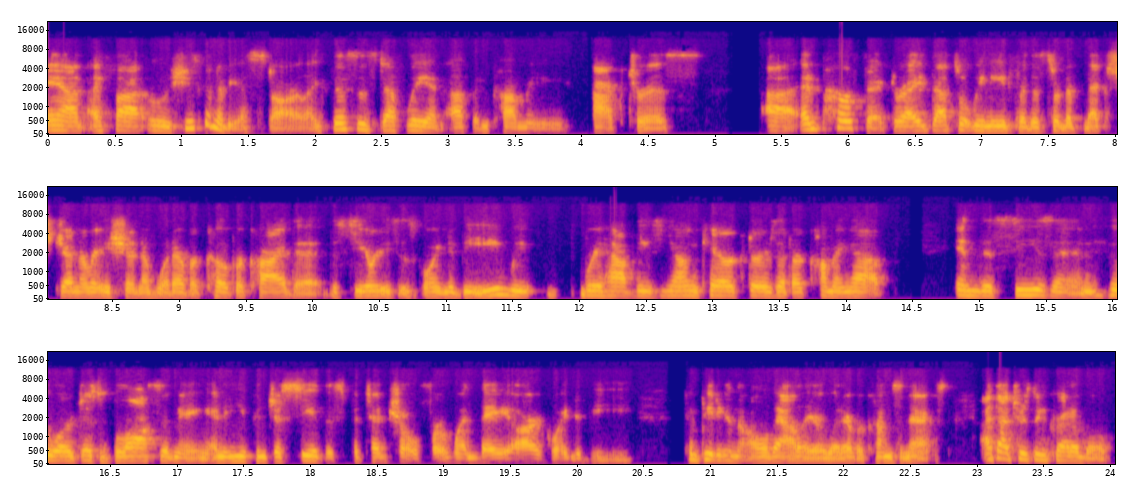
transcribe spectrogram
and I thought, oh, she's going to be a star. Like this is definitely an up and coming actress uh, and perfect, right? That's what we need for the sort of next generation of whatever Cobra Kai the, the series is going to be. We we have these young characters that are coming up in this season who are just blossoming, and you can just see this potential for when they are going to be competing in the All Valley or whatever comes next. I thought she was incredible.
